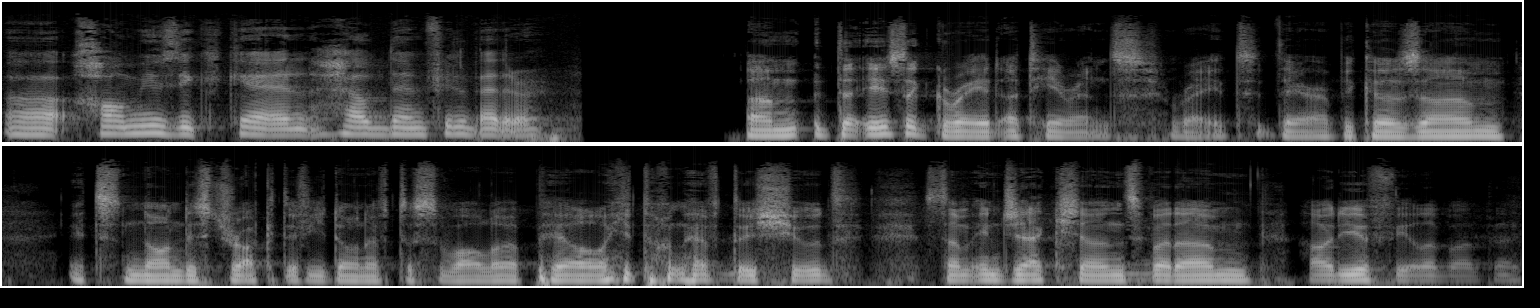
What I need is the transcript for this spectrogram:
uh, how music can help them feel better? Um, there is a great adherence rate there because um, it's non-destructive. You don't have to swallow a pill. You don't have to shoot some injections. But um, how do you feel about that?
